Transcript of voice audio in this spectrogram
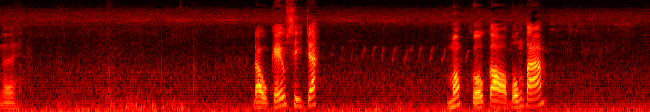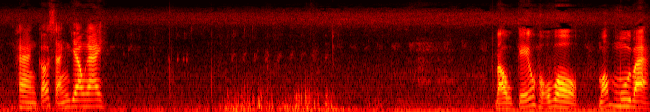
Đây. Đầu kéo si chắc. Móc cổ co 48 hàng có sẵn giao ngay. Đầu kéo hổ vồ móc mui bạc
